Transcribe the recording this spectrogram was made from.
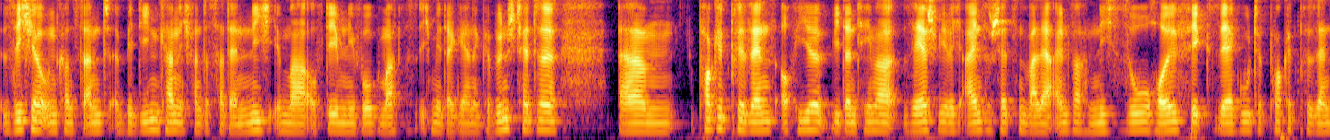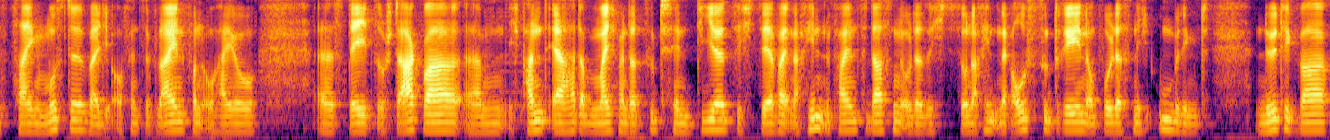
sicher und konstant bedienen kann. Ich fand, das hat er nicht immer auf dem Niveau gemacht, was ich mir da gerne gewünscht hätte. Ähm, Pocket-Präsenz, auch hier wieder ein Thema, sehr schwierig einzuschätzen, weil er einfach nicht so häufig sehr gute Pocket-Präsenz zeigen musste, weil die Offensive Line von Ohio äh, State so stark war. Ähm, ich fand, er hat aber manchmal dazu tendiert, sich sehr weit nach hinten fallen zu lassen oder sich so nach hinten rauszudrehen, obwohl das nicht unbedingt nötig war.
